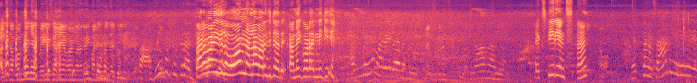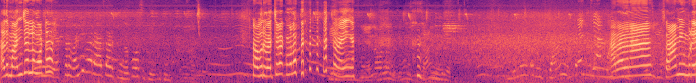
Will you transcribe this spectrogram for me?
அதுக்கப்புறம் தான் பெரிய சிலையை பண்ணி வந்துருக்கேன். கொடுத்துருக்குறாரு. பரவாயில்ல இதில் ஓம் நல்லா வரைஞ்சிட்டாரு இன்னைக்கு. அதுலேயே வரைகிறாரு அப்படி எக்ஸ்பீரியன்ஸ் ஆ? எத்தனை சாமி அது மஞ்சளில் போட்டால் எத்தனை வண்டி வர ஆத்தாளுக்குங்க போசுக்கு அவர் வச்ச வைக்கமெல்லாம் வைங்க. ஆராதனா சாமி கும்பிடு.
